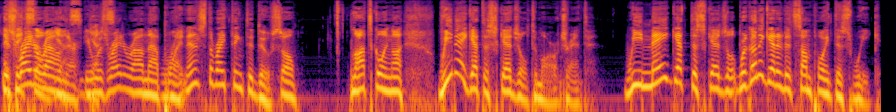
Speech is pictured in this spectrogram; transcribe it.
It's think right so, around yes, there. It was right around that point, Right. and it's the right thing to do. So, lots going on. We may get the schedule tomorrow, Trent. We may get the schedule. We're going to get it at some point this week.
